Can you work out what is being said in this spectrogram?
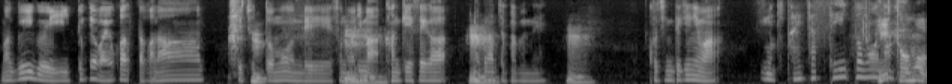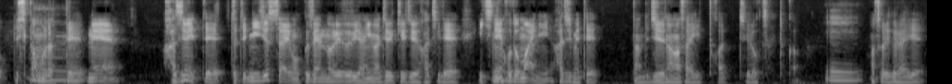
まあぐいぐい言っとけばよかったかなーってちょっと思うんで、その今うん関係性がなくなっちゃった分ね、うん。個人的にはもう伝えちゃっていいと思うな。いいと思う。しかもだってね、初めて、だって20歳目前のレズビアン、今19、18で、1年ほど前に初めて、なんで17歳とか16歳とか、うん。まあそれぐらいで。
